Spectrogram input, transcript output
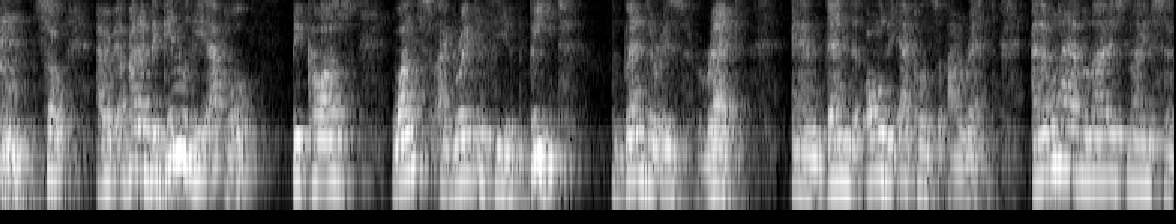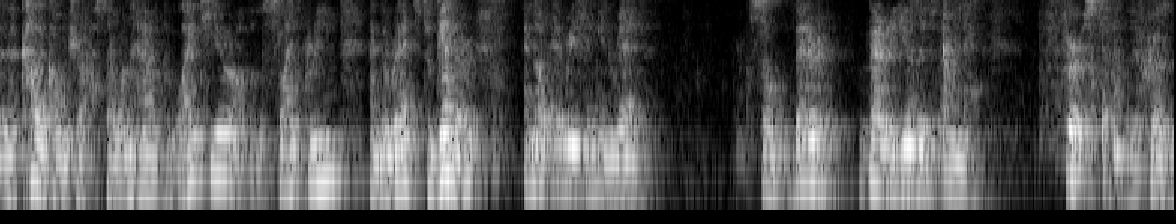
so, but I begin with the apple because once I grated the, the beet, the blender is red, and then the, all the apples are red. And I want to have a nice, nice uh, color contrast. I want to have the white here, or the slight green, and the red together, and not everything in red. So better, better use it um, first. Of course,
